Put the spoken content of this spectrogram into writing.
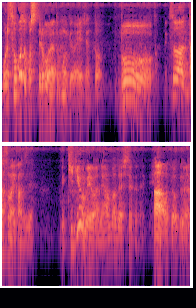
俺そこそこ知ってる方やと思うけどエージェント。某それは出さない感じで。企業名はねあんま出したくない。ああオッケーオッケーオッケ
